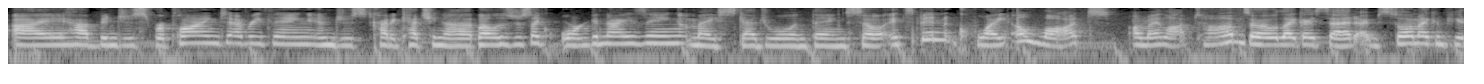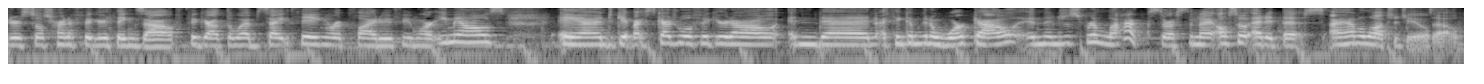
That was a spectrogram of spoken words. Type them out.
I have been just replying to everything and just kind of catching up. I was just like organizing my schedule and things. So it's been quite a lot on my laptop. So like I said, I'm still on my computer, still trying to figure things out, figure out the website thing, reply to a few more emails, and get my schedule figured out. And then I think I'm gonna work out and then just relax the rest of the night. Also edit this. I have a lot to do, so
